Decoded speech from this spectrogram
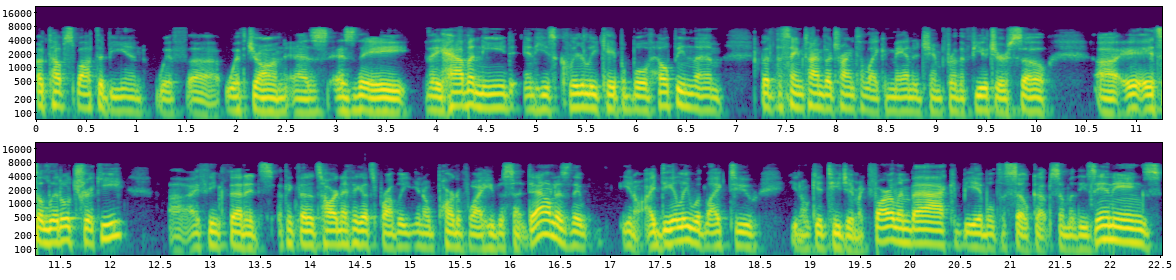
a tough spot to be in with uh, with John as as they they have a need and he's clearly capable of helping them, but at the same time they're trying to like manage him for the future. So uh, it, it's a little tricky. Uh, I think that it's I think that it's hard, and I think that's probably you know part of why he was sent down is they you know ideally would like to you know get T.J. McFarland back, be able to soak up some of these innings,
